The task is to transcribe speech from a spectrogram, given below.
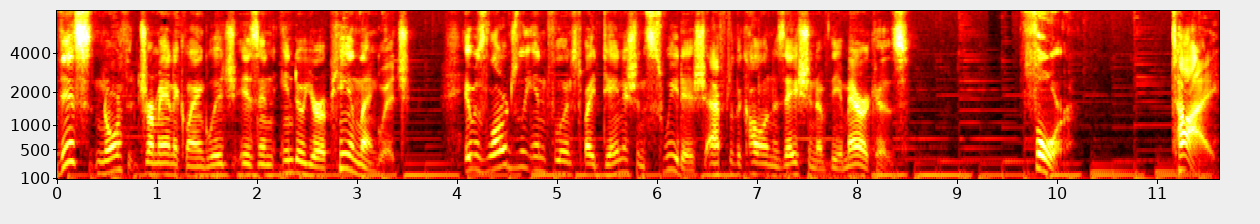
This North Germanic language is an Indo European language. It was largely influenced by Danish and Swedish after the colonization of the Americas. 4. Thai.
